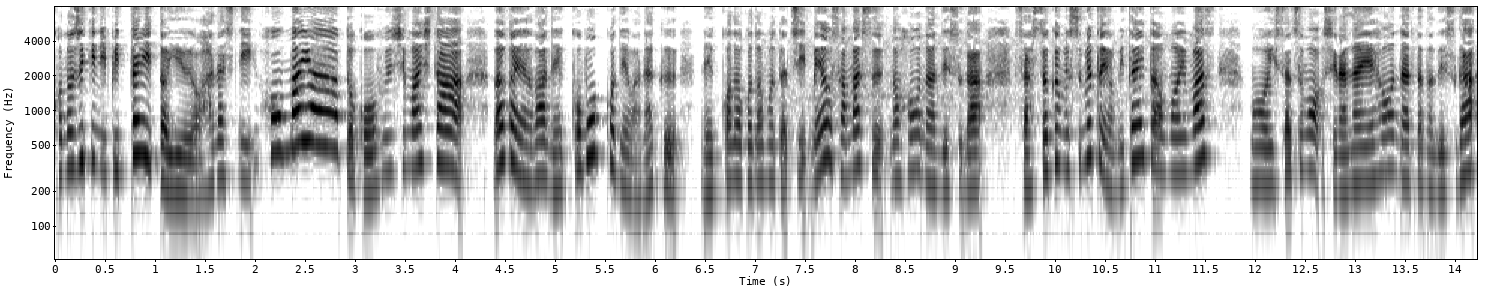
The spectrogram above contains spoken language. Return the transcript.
この時期にぴったりというお話に、ほんまやーと興奮しました。我が家は根っこぼっこではなく、根っこの子供たち目を覚ますの方なんですが、早速娘と読みたいと思います。もう一冊も知らない絵本だったのですが、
